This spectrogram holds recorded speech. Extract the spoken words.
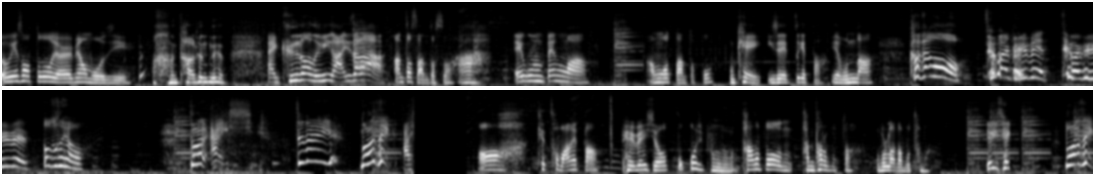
여기서 또 10명 모집. 다른 데 아니 그런 의미가 아니잖아. 안 떴어 안 떴어. 아 애군 뺀 거야. 아무것도 안 떴고. 오케이 이제 뜨겠다. 이제 온다. 가자고! 제발 벨벳! 제발 벨벳! 떠주세요. 노래 아이씨. 제발 노란색! 아씨. 아, 개터 망했다. 벨벳이요? 뽑고 싶어서. 다섯 번 단타로 뽑자. 몰라, 나 못 참아. 여기 색! 노란색!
